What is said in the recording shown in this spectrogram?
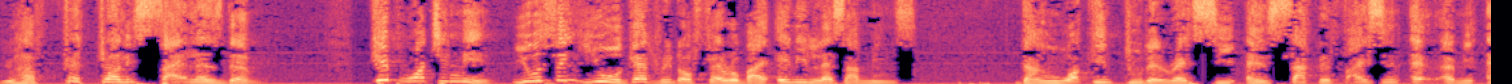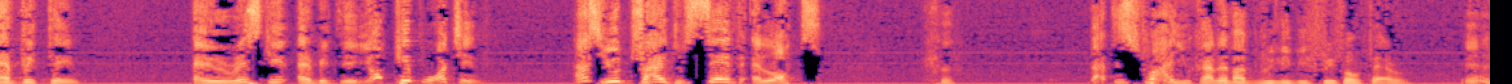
you have virtually silenced them. Keep watching me. You think you will get rid of Pharaoh by any lesser means than walking through the Red Sea and sacrificing, e- I mean, everything and risking everything? You keep watching as you try to save a lot. that is why you can never really be free from Pharaoh. Yeah.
